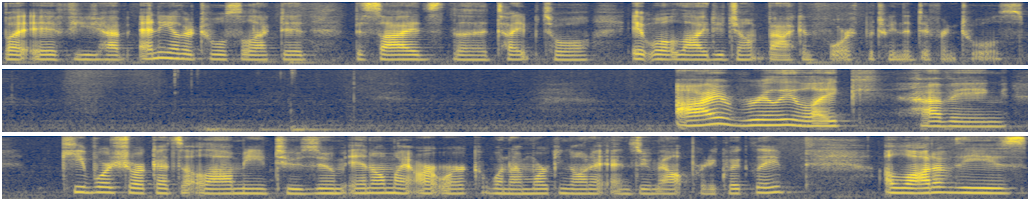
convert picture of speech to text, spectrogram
But if you have any other tool selected besides the type tool, it will allow you to jump back and forth between the different tools. I really like having keyboard shortcuts allow me to zoom in on my artwork when I'm working on it and zoom out pretty quickly. A lot of these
